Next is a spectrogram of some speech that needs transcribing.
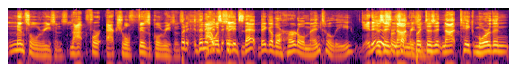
mental reasons, not for actual physical reasons. But then if, it's, if it's that big of a hurdle mentally, it is it for not? some reason. But does it not take more than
